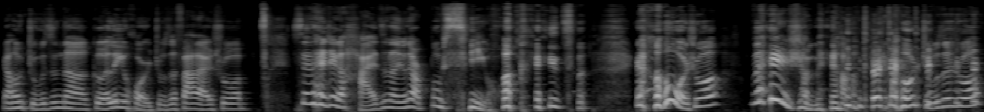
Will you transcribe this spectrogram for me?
然后竹子呢，隔了一会儿，竹子发来说，现在这个孩子呢有点不喜欢黑子。然后我说为什么呀？然后竹子说，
